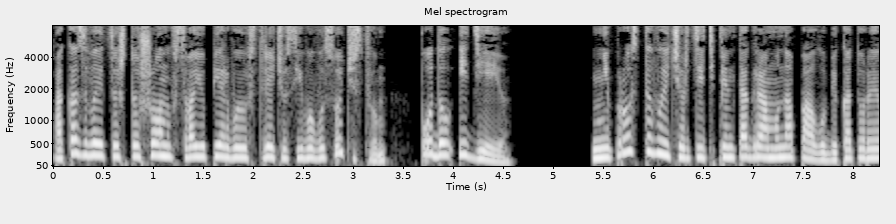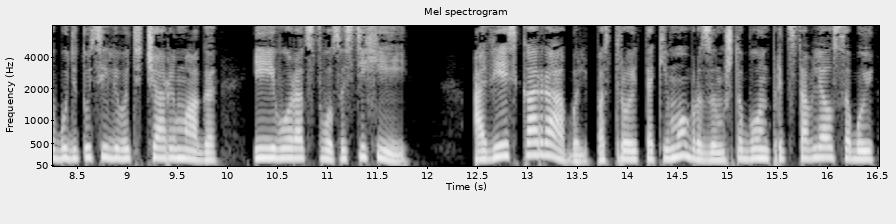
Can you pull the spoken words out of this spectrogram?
Оказывается, что Шон в свою первую встречу с его высочеством подал идею. Не просто вычертить пентаграмму на палубе, которая будет усиливать чары мага и его родство со стихией, а весь корабль построить таким образом, чтобы он представлял собой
